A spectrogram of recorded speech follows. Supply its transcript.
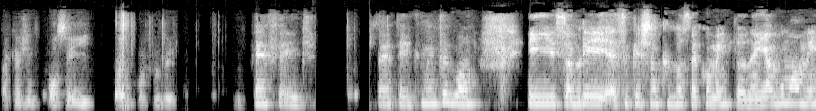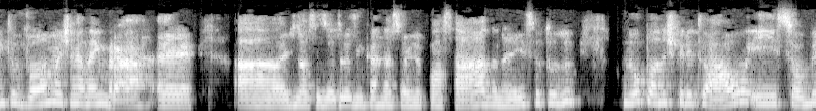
para que a gente possa ir ao encontro dele. Perfeito. Perfeito, muito bom. E sobre essa questão que você comentou, né? Em algum momento vamos relembrar é, as nossas outras encarnações do passado, né? Isso tudo no plano espiritual e sob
